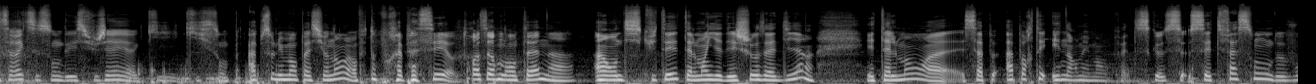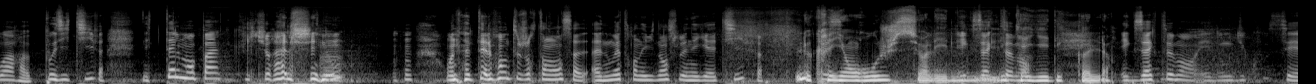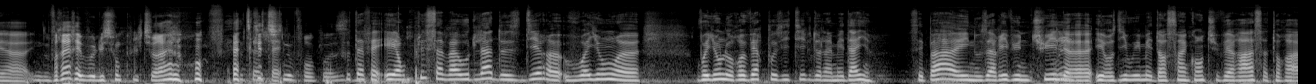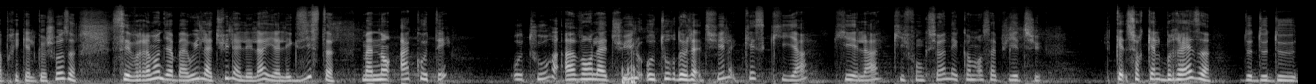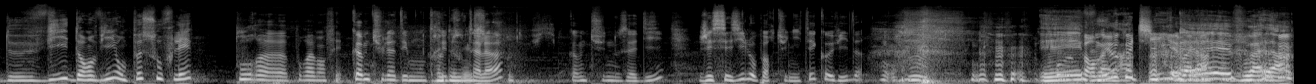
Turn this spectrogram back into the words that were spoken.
c'est vrai que ce sont des sujets euh, qui, sont absolument passionnants. Et en fait, on pourrait passer euh, trois heures d'antenne à, en discuter, tellement il y a des choses à dire et tellement euh, ça peut apporter énormément. En fait. Parce que cette façon de voir positive n'est tellement pas culturelle chez nous. Mm. on a tellement toujours tendance à, nous mettre en évidence le négatif. Le crayon rouge sur les, les cahiers d'école. Exactement. Et donc du coup, c'est euh, une vraie révolution culturelle en fait que tu nous proposes. Tout à fait. Et en plus, ça va au-delà de se dire, euh, voyons, euh, voyons le revers positif de la médaille. C'est pas, il nous arrive une tuile et on se dit oui, mais dans cinq ans tu verras, ça t'aura appris quelque chose. C'est vraiment dire bah oui, la tuile elle est là et elle existe. Maintenant à côté, autour, avant la tuile, autour de la tuile, qu'est-ce qu'il y a qui est là, qui fonctionne et comment s'appuyer dessus? Sur quelle braise de, de, de vie, d'envie on peut souffler pour, euh, pour avancer. Comme tu l'as démontré tout à l'heure, comme tu nous as dit, j'ai saisi l'opportunité Covid. et formé au coaching. Et voilà.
